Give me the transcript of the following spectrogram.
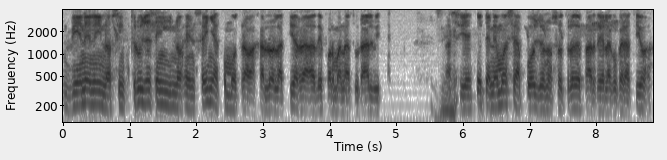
vienen y nos instruyen y nos enseña cómo trabajarlo la tierra de forma natural, ¿viste? Así es que tenemos ese apoyo nosotros de parte de la cooperativa.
